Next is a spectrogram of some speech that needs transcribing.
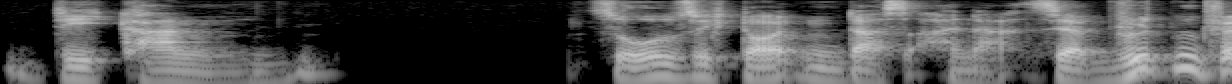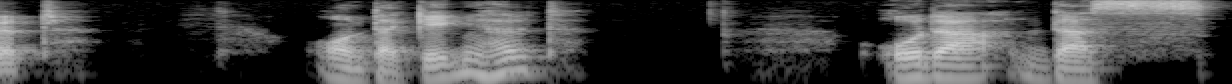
die kann so sich deuten, dass einer sehr wütend wird und dagegen hält oder dass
